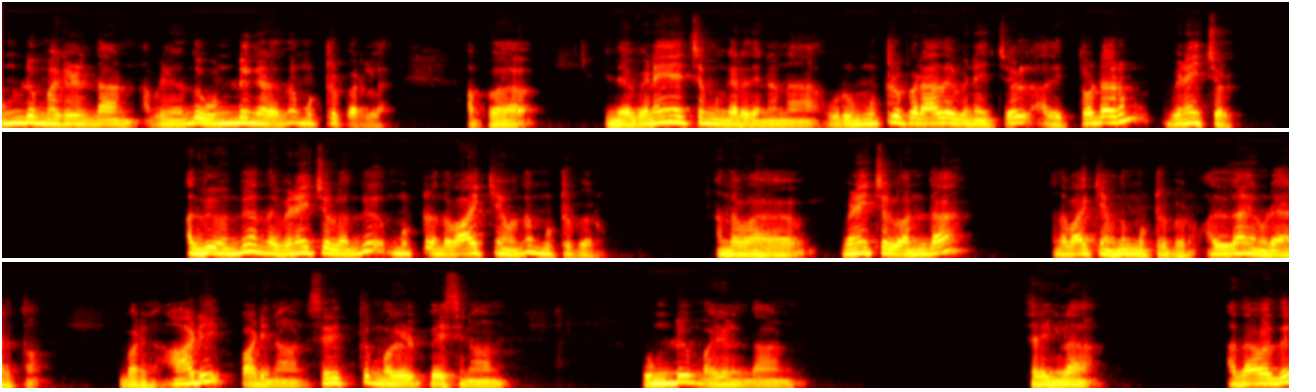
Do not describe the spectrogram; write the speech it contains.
உண்டு மகிழ்ந்தான் அப்படிங்கிறது வந்து உண்டுங்கிறது வந்து முற்று பெறலை. அப்போ இந்த வினையச்சம்ங்கிறது என்னன்னா ஒரு முற்று பெறாத வினைச்சொல் அதை தொடரும் வினைச்சொல். அது வந்து அந்த வினைச்சொல் வந்து முற்று அந்த வாக்கியம் வந்து முற்று பெறும். அந்த வினைச்சொல் வந்தால் அந்த வாக்கியம் வந்து முற்று பெறும். அதுதான் என்னுடைய அர்த்தம். பாருங்க. ஆடி பாடினான் சிரித்து மகிழ் பேசினான் உண்டு மகிழ்ந்தான். சரிங்களா? அதாவது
